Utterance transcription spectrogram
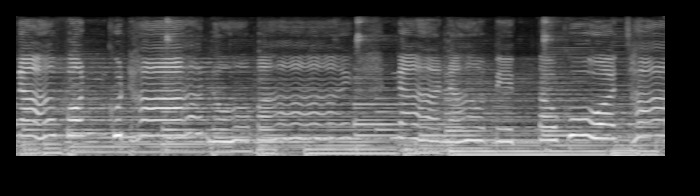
หน้าฝนคุณหาหนอ ดเต่าขั้วทา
